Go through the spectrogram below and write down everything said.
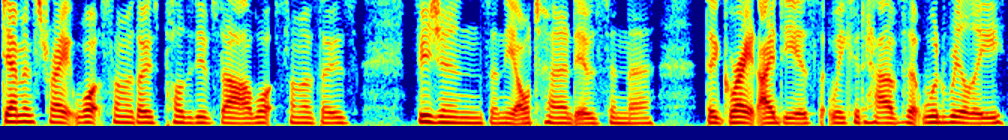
demonstrate what some of those positives are, what some of those visions and the alternatives and the the great ideas that we could have that would really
